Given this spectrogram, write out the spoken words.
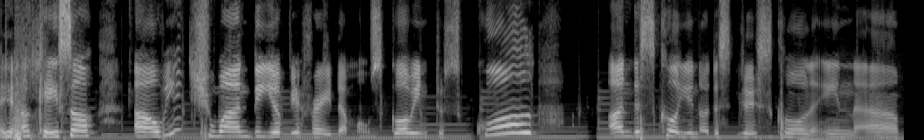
Yeah, okay, so uh, which one do you prefer the most? Going to school on the school, you know, the, your school in um,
